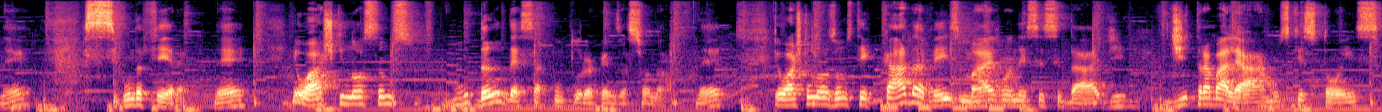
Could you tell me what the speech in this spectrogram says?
né? Segunda-feira, né? Eu acho que nós estamos mudando essa cultura organizacional, né? Eu acho que nós vamos ter cada vez mais uma necessidade de trabalharmos questões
